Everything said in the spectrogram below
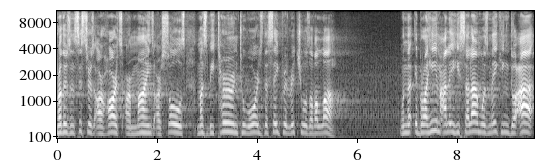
Brothers and sisters, our hearts, our minds, our souls must be turned towards the sacred rituals of Allah. When the Ibrahim alayhi salam was making dua,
